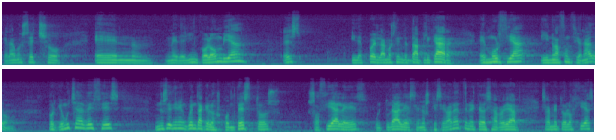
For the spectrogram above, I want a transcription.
que la hemos hecho en Medellín, Colombia, es, y después la hemos intentado aplicar en Murcia y no ha funcionado? Porque muchas veces no se tiene en cuenta que los contextos sociales, culturales, en los que se van a tener que desarrollar esas metodologías,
